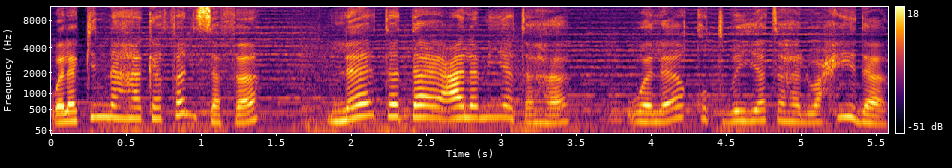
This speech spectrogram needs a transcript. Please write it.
ولكنها كفلسفة لا تدعي عالميتها ولا قطبيتها الوحيدة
